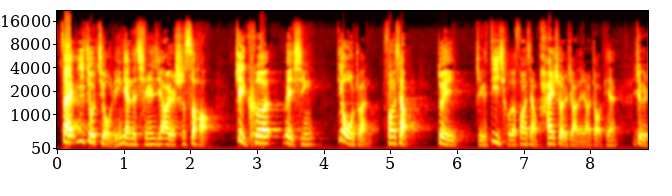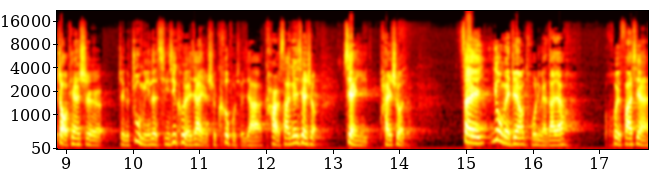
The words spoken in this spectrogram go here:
在一九九零年的情人节二月十四号，这颗卫星调转方向，对这个地球的方向拍摄了这样的一张照片。这个照片是这个著名的行星科学家也是科普学家卡尔萨根先生建议拍摄的。在右面这张图里面，大家会发现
